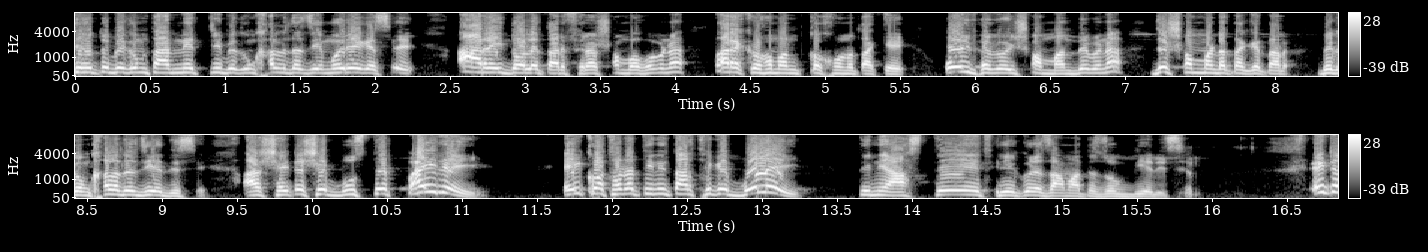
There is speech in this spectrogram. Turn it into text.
যেহেতু বেগম তার নেত্রী বেগম খালেদা জিয়া মরে গেছে, আর এই দলে তার ফেরা সম্ভব হবে না। তারেক রহমান কখনো তাকে ওইভাবে ওই সম্মান দেবে না, যে সম্মানটা তাকে তার বেগম খালেদা জিয়া দিছে। আর সেটা সে বুঝতে পাইরেই এই কথাটা তিনি তার থেকে বলেই তিনি আস্তে ধীরে করে জামাতে যোগ দিয়ে দিচ্ছেন। এটা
